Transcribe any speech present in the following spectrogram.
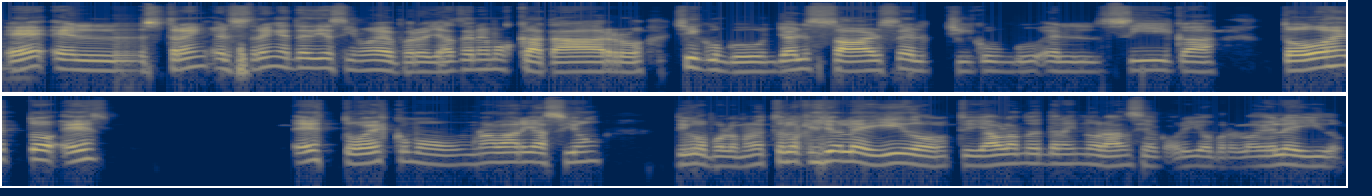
es el strain, el strain es de 19, pero ya tenemos catarro, chikungunya, el SARS, el chikungu, el Zika, todo esto es esto es como una variación, digo, por lo menos esto es lo que yo he leído, estoy hablando desde la ignorancia, Corillo, pero lo he leído.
